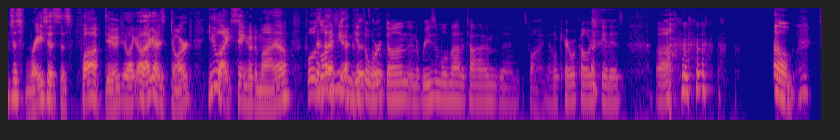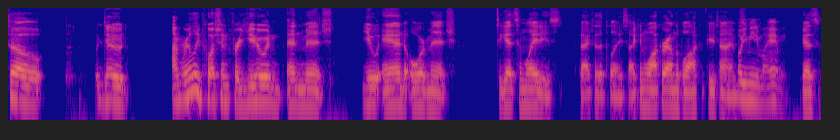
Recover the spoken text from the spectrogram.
just racist as fuck, dude. You're like, oh, that guy's dark. You like Cinco de Mayo. Well, as long as you can get the work done in a reasonable amount of time, then it's fine. I don't care what color your skin is. Uh, Um, so, dude, I'm really pushing for you and and Mitch. you and or Mitch to get some ladies back to the place. I can walk around the block a few times. Oh, you mean in Miami? You guys?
